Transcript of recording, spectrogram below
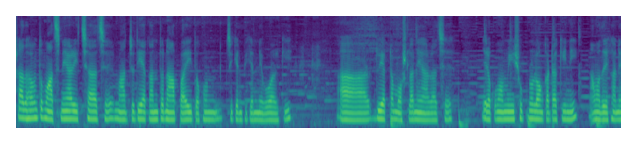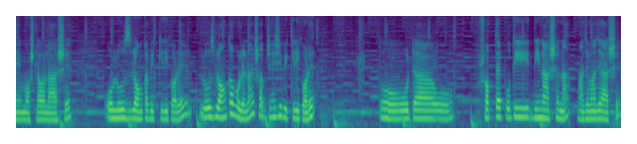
সাধারণত মাছ নেওয়ার ইচ্ছা আছে। মাছ যদি একান্ত না পাই, তখন চিকেন ফিকেন নেব আর কি। আর দুই একটা মশলা নেওয়ার আছে। যেরকম আমি শুকনো লঙ্কাটা কিনি, আমাদের এখানে মশলাওয়ালা আসে। ও লুজ লঙ্কা বিক্রি করে। লুজ লঙ্কা বলে না, সব জিনিসই বিক্রি করে। তো ওটা ও সপ্তাহে প্রতিদিন আসে না, মাঝে মাঝে আসে।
